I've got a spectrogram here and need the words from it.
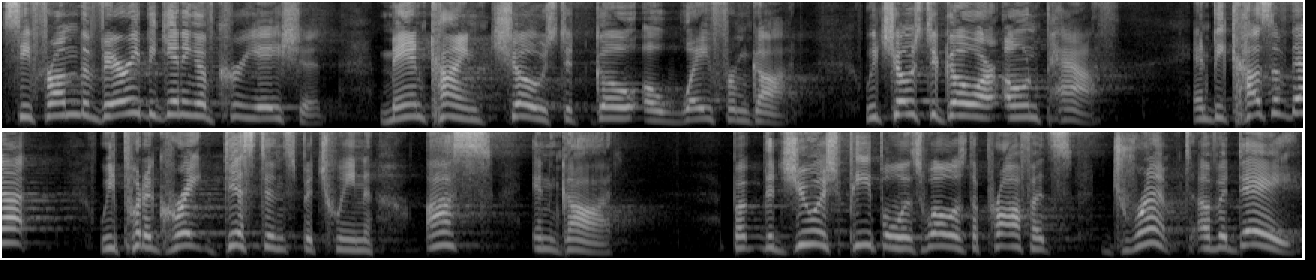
See, from the very beginning of creation, mankind chose to go away from God. We chose to go our own path. And because of that, we put a great distance between us and God. But the Jewish people, as well as the prophets, dreamt of a day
